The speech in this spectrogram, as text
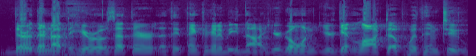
they're they're not the heroes that they're that they think they're gonna be. Nah, you're going you're getting locked up with him too.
